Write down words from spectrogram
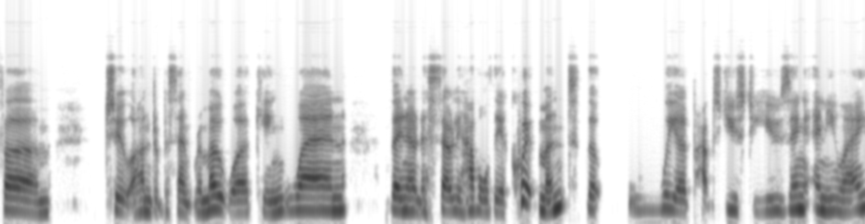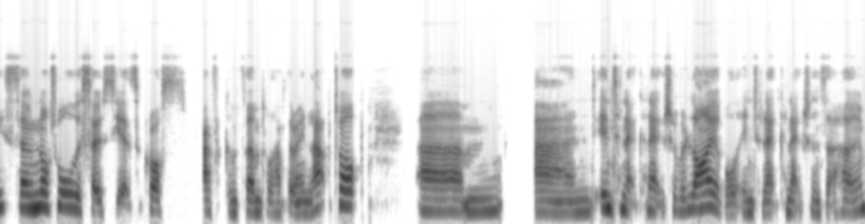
firm to 100% remote working when they don't necessarily have all the equipment that we are perhaps used to using anyway. So, not all associates across African firms will have their own laptop. Um, and internet connection, reliable internet connections at home,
